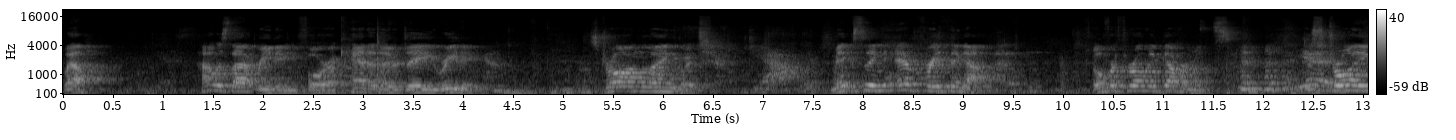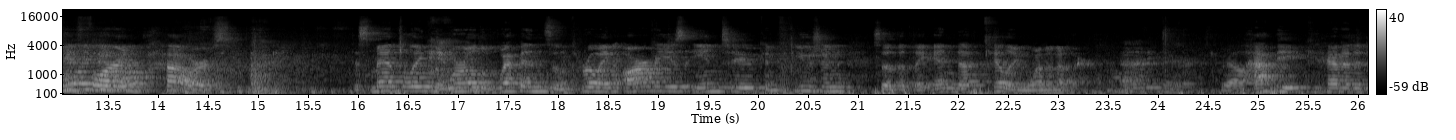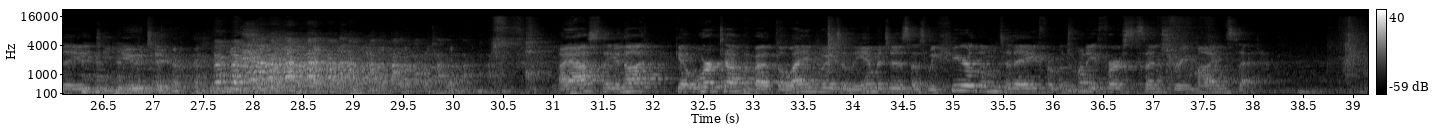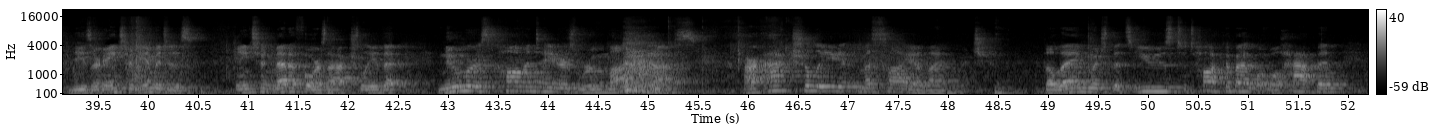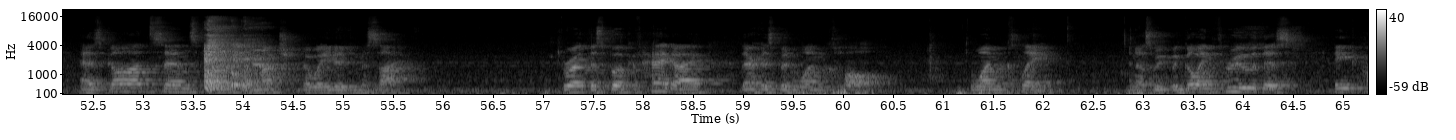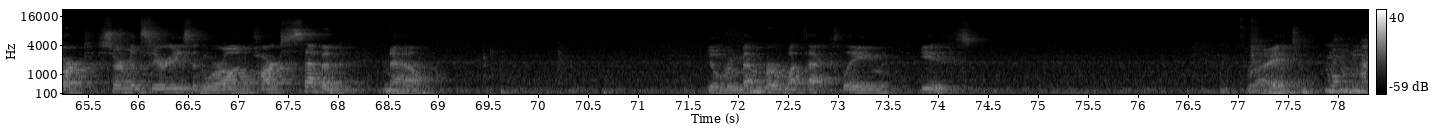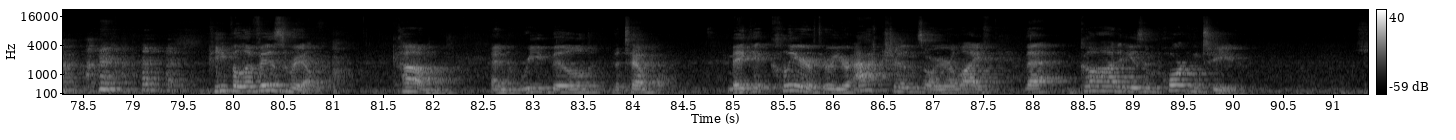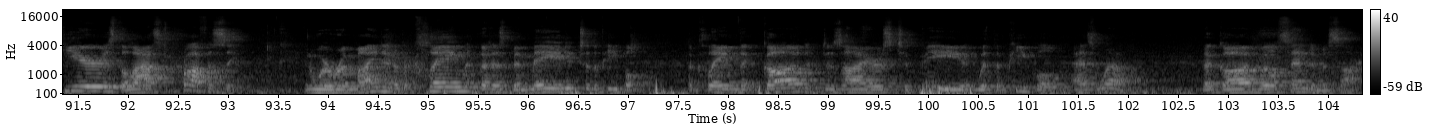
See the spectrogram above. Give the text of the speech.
Well, how is that reading for a Canada Day reading? Strong language, mixing everything up, overthrowing governments, destroying foreign powers, dismantling the world of weapons and throwing armies into confusion so that they end up killing one another. Well, happy Canada Day to you too. I ask that you not get worked up about the language and the images as we hear them today from a 21st century mindset. These are ancient images, ancient metaphors actually, that numerous commentators remind us are actually Messiah language. The language that's used to talk about what will happen as God sends forth a much awaited Messiah. Throughout this book of Haggai, there has been one call, one claim. And as we've been going through this eight part sermon series, and we're on part seven now, you'll remember what that claim is. Right? People of Israel, come and rebuild the temple. Make it clear through your actions or your life that God is important to you. Here is the last prophecy, and we're reminded of a claim that has been made to the people, a claim that God desires to be with the people as well, that God will send a Messiah.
